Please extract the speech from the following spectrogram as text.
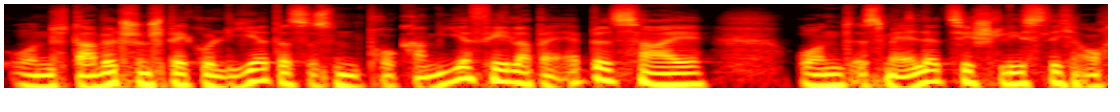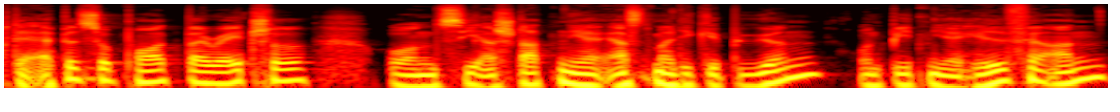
Und da wird schon spekuliert, dass es ein Programmierfehler bei Apple sei. Und es meldet sich schließlich auch der Apple Support bei Rachel und sie erstatten ihr erstmal die Gebühren und bieten ihr Hilfe an.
